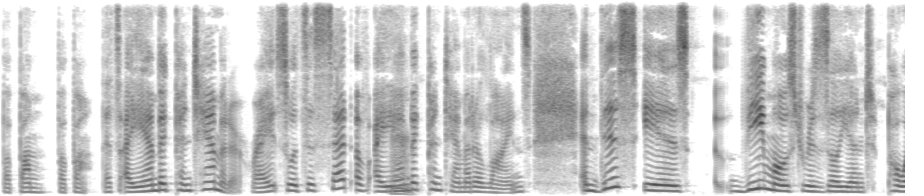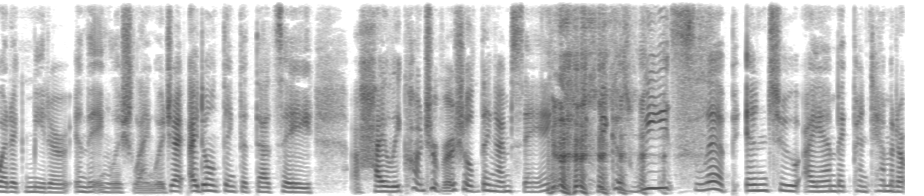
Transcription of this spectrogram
ba-bum, ba-bum. That's iambic pentameter, right? So it's a set of hmm. iambic mm. pentameter lines. And this is the most resilient poetic meter in the English language. I, I don't think that that's a, a highly controversial thing I'm saying because we slip into iambic pentameter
